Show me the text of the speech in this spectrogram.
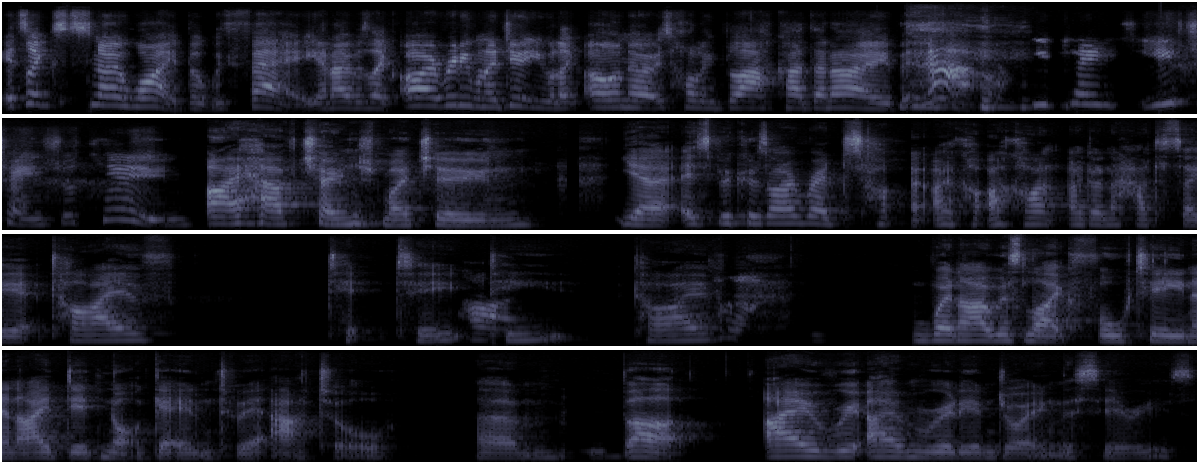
It's like Snow White but with Faye. And I was like, Oh, I really want to do it. You were like, Oh no, it's Holly Black, I don't know. But now you changed you changed your tune. I have changed my tune. Yeah, it's because I read. I can't. I can't. I don't know how to say it. Tive, t t t Tive. When I was like fourteen, and I did not get into it at all. Um, but I re- I am really enjoying this series.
